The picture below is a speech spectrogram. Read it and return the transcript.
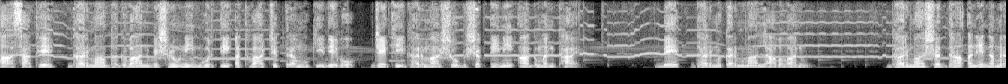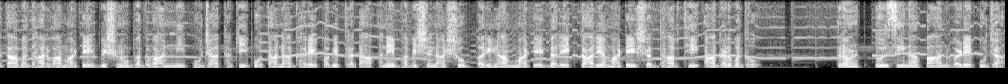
આ સાથે ઘરમાં ભગવાન વિષ્ણુની મૂર્તિ અથવા ચિત્ર મૂકી દેવો, જેથી ઘરમાં શુભ શક્તિની આગમન થાય. બે, ધર્મકર્મમાં લાવવાનું. ઘરમાં શ્રદ્ધા અને નમ્રતા વધારવા માટે વિષ્ણુ ભગવાનની પૂજા થકી પોતાના ઘરે પવિત્રતા અને ભવિષ્યના શુભ પરિણામ માટે દરેક કાર્ય માટે શ્રદ્ધાવથી આગળ વધો. ત્રણ તુલસીના પાન વડે પૂજા.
